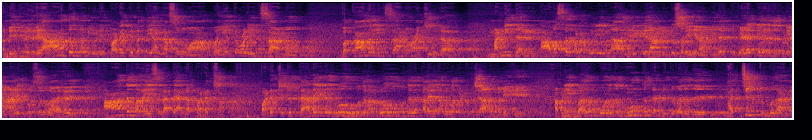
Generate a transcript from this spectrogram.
அன்பிருக்கிறவர்களே ஆதம் நபியுடைய படைப்பை பற்றி அல்லாஹ் சொல்லுவான் "வ யதஉல் இன்சானு வ காதல் இன்சானு அஜுலா மனிதன் அவசரப்படக்கூடியவனாக இருக்கிறான் என்று சொல்கிறான் இதற்கு விளக்கம் எழுதக்கூடிய ஆளுக்கு சொல்லுவார்கள் ஆதம் அலைசலாத்தை அல்ல படைச்சான். படைச்சிட்டு தலையில ரோகு ஊதுறான். ரோகு முதல்ல தலையில ஊதப்பட்டுச்சு ஆதம் நபிக்கு அப்படி வரும்பொழுது மூக்கு தண்டுக்கு வருது ஹச்சுன்னு தும்புறாங்க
